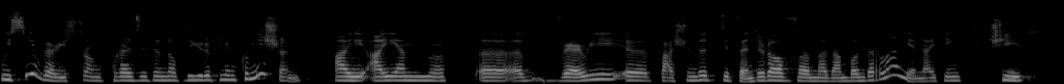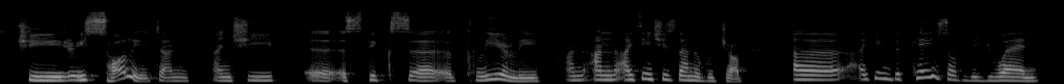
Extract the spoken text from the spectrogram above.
We see a very strong President of the European Commission. I, I am uh, a very uh, passionate defender of uh, Madame von der Leyen. I think she she is solid and and she uh, speaks clearly, and, and I think she's done a good job. Uh, I think the case of the UN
